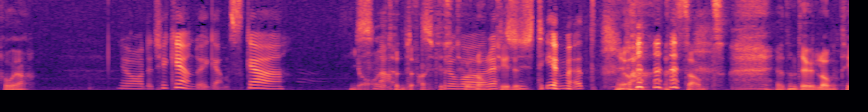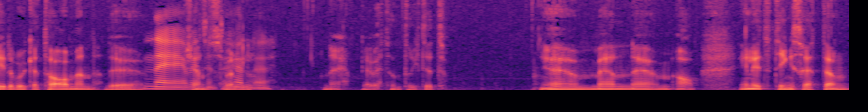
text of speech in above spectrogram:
tror jag. Ja, det tycker jag ändå är ganska Ja, snabbt jag vet inte faktiskt för att vara hur lång tid rättssystemet. Ja, sant. Jag vet inte hur lång tid det brukar ta men det Nej, jag vet inte väl... heller. Nej, jag vet inte riktigt. Eh, men eh, ja, enligt tingsrätten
